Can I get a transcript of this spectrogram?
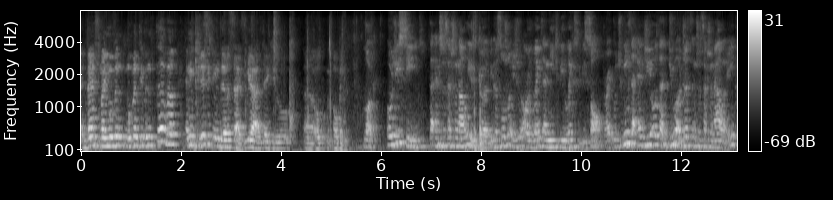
advance my movement, movement even further and increase it in their size. Yeah, I'll take you uh, open. Look, OGC, that intersectionality is good because social issues are linked and need to be linked to be solved, right? Which means that NGOs that do address intersectionality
